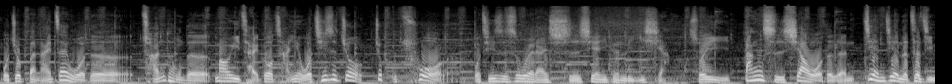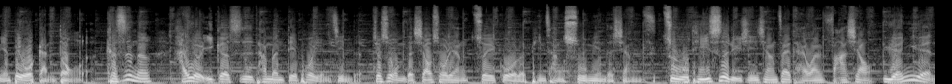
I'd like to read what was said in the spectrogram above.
我就本来在我的传统的贸易采购产业，我其实就就不错了。我其实是为来实现一个理想，所以当时笑我的人，渐渐的这几年被我感动了。可是呢，还有一个是他们跌破眼镜的，就是我们的销售量追过了平常书面的箱子。主题式旅行箱在台湾发酵远远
